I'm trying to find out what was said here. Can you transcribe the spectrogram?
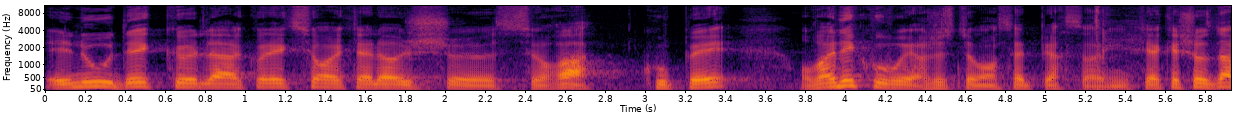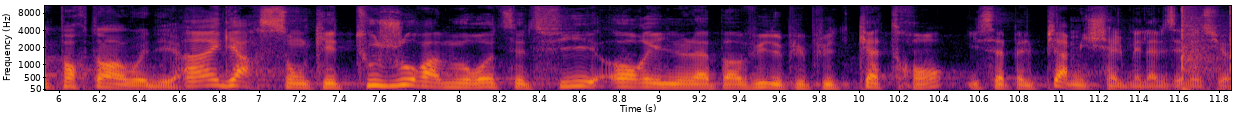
Et nous, dès que la connexion avec la loge euh, sera coupée, on va découvrir justement cette personne qui a quelque chose d'important à vous dire. Un garçon qui est toujours amoureux de cette fille, or il ne l'a pas vue depuis plus de 4 ans. Il s'appelle Pierre Michel, mesdames et messieurs.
